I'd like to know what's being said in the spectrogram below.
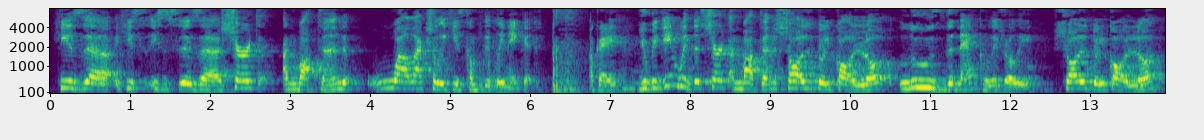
his uh, his his, his uh, shirt unbuttoned while actually he's completely naked. Okay? You begin with the shirt unbuttoned, sciolto il collo, lose the neck literally. Sciolto il collo.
